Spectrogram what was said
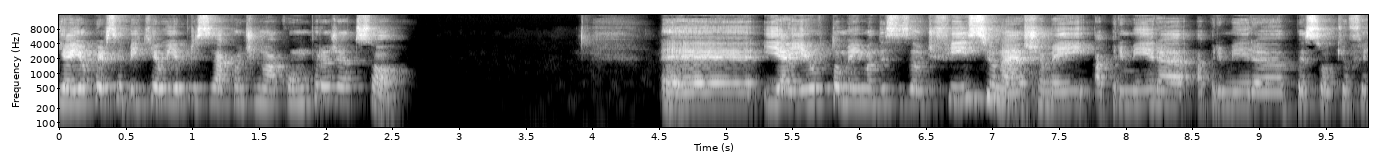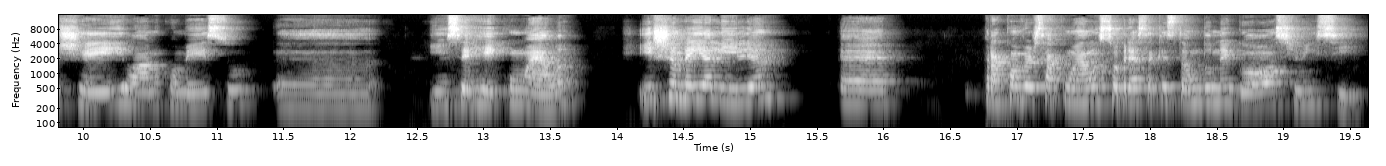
e aí eu percebi que eu ia precisar continuar com um projeto só. É, e aí eu tomei uma decisão difícil, né? Chamei a primeira, a primeira pessoa que eu fechei lá no começo é, e encerrei com ela. E chamei a Lilian é, para conversar com ela sobre essa questão do negócio em si.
